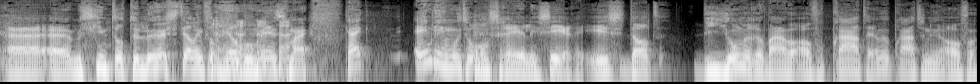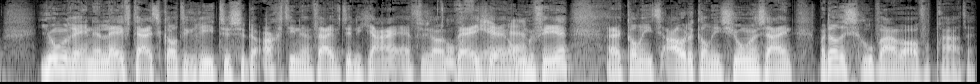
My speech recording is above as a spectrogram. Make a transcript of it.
Uh, uh, misschien tot teleurstelling van een heleboel mensen. Maar kijk, één ding moeten we ons realiseren. Is dat die jongeren waar we over praten. Hè, we praten nu over jongeren in een leeftijdscategorie tussen de 18 en 25 jaar. Even zo'n beetje hè? ongeveer. Uh, kan iets ouder, kan iets jonger zijn. Maar dat is de groep waar we over praten.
